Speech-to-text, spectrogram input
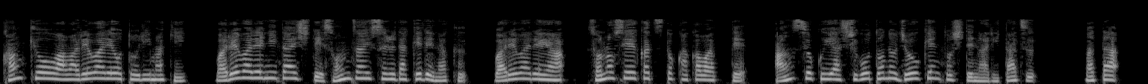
環境は我々を取り巻き、我々に対して存在するだけでなく、我々やその生活と関わって安息や仕事の条件として成り立つ。また、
